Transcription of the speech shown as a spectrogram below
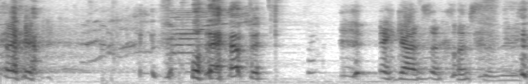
what happened? It got so close to me.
